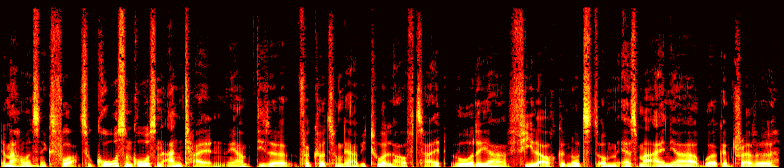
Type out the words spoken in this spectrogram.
Da machen wir uns nichts vor. Zu großen, großen Anteilen, ja, diese Verkürzung der Abiturlaufzeit wurde ja viel auch genutzt, um erstmal ein Jahr Work and Travel,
